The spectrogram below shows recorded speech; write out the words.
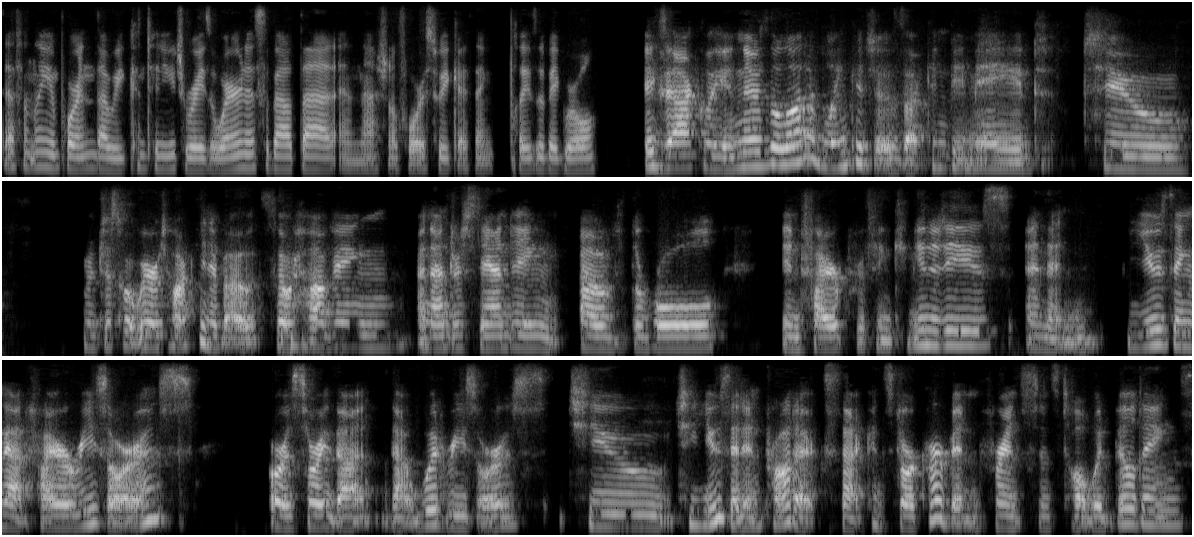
definitely important that we continue to raise awareness about that. And National Forest Week, I think, plays a big role. Exactly, and there's a lot of linkages that can be made to just what we were talking about. So having an understanding of the role in fireproofing communities and then using that fire resource or sorry that that wood resource to to use it in products that can store carbon for instance tall wood buildings.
